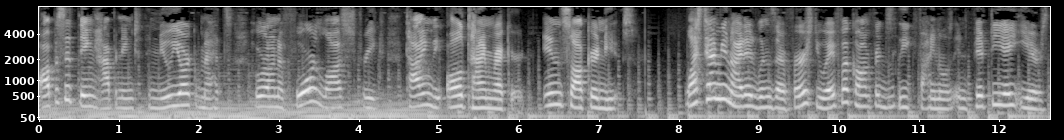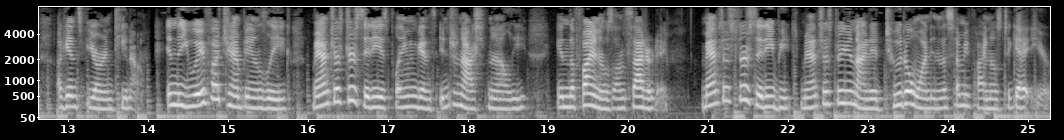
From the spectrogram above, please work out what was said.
opposite thing happening to the New York Mets, who are on a four loss streak, tying the all time record. In soccer news, West Ham United wins their first UEFA Conference League finals in 58 years against Fiorentina. In the UEFA Champions League, Manchester City is playing against Internazionale in the finals on Saturday. Manchester City beat Manchester United 2 1 in the semifinals to get here.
